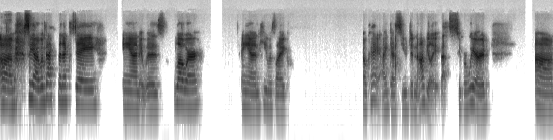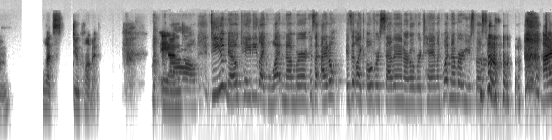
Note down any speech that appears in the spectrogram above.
Um, so yeah, I went back the next day and it was lower. And he was like, okay, I guess you didn't ovulate. That's super weird. Um, let's do Clomid. and wow. do you know Kaity like what number? Because I, don't is it like over seven or over 10 like what number are you supposed to i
